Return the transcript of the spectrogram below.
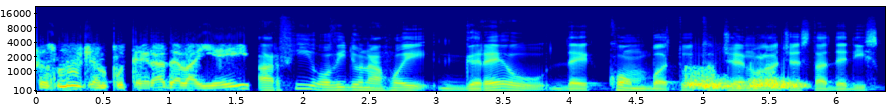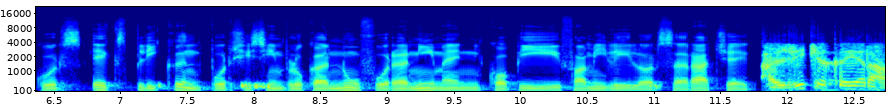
să smulgem puterea de la ei. Ar fi, Ovidiu Nahoi, greu de combătut genul acesta de discurs, explicând pur și simplu că nu fură nimeni copiii familiilor sărace? Aș zice că era.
